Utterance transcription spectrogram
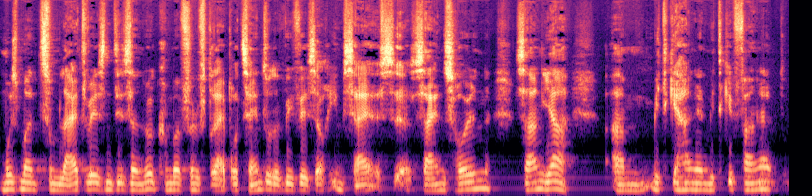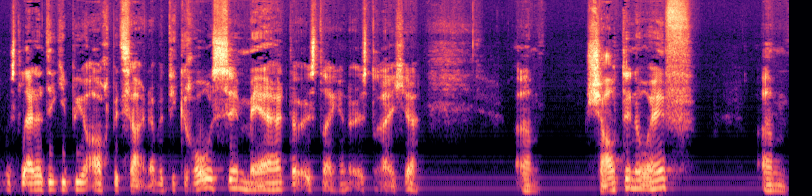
muss man zum Leidwesen dieser 0,53 Prozent oder wie viel es auch ihm sein, sein sollen, sagen, ja, ähm, mitgehangen, mitgefangen, du musst leider die Gebühr auch bezahlen. Aber die große Mehrheit der Österreicherinnen und Österreicher ähm, schaut den OF, ähm,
